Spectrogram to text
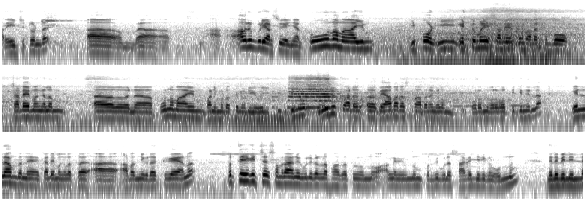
അറിയിച്ചിട്ടുണ്ട്. അവരും കൂടി അടച്ചു കഴിഞ്ഞാൽ പൂർണമായും ഇപ്പോൾ ഈ എട്ട് മണി സമയത്ത് നടക്കുമ്പോൾ ചടയമംഗലം പിന്നെ പൂർണമായും പണിമുടക്കിനോട് യോജിച്ചിരിക്കുന്നു ഒരു കട വ്യാപാര സ്ഥാപനങ്ങളും തുറന്നു പ്രവർത്തിക്കുന്നില്ല. എല്ലാം തന്നെ കടയമംഗലത്ത് അടഞ്ഞു കിടക്കുകയാണ്. പ്രത്യേകിച്ച് സമരാനുകൂലികളുടെ ഭാഗത്തു നിന്നോ അങ്ങനെയൊന്നും പ്രതികൂല സാഹചര്യങ്ങളൊന്നും നിലവിലില്ല.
